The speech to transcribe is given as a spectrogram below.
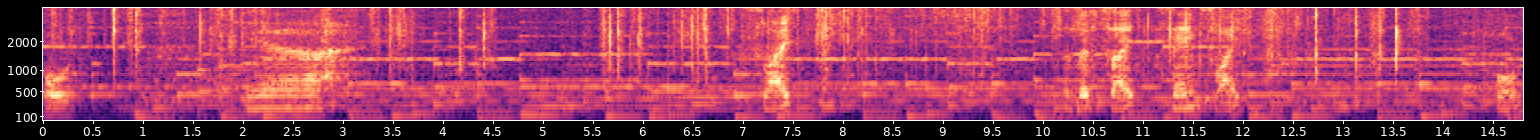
board. Yeah. Slide. The left side, same slide. Fold.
